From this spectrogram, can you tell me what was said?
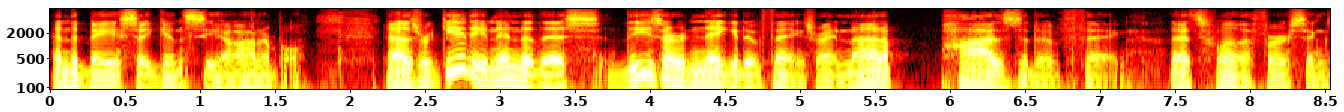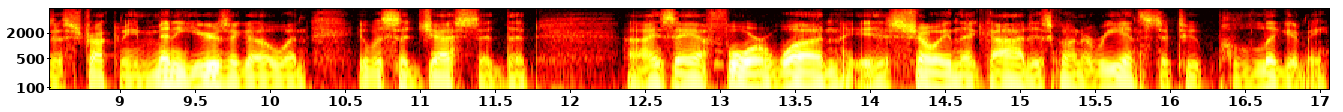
and the base against the honorable. Now, as we're getting into this, these are negative things, right? Not a positive thing. That's one of the first things that struck me many years ago when it was suggested that Isaiah 4 1 is showing that God is going to reinstitute polygamy.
